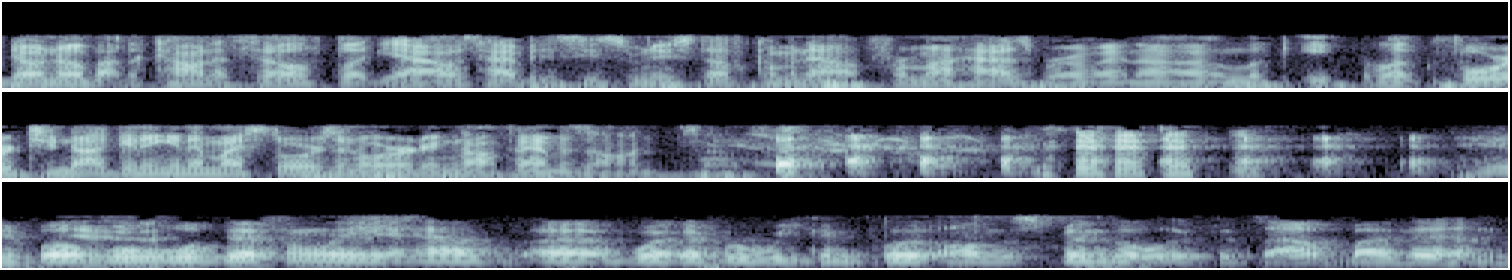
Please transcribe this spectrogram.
Don't know about the con itself, but yeah, I was happy to see some new stuff coming out from uh, Hasbro, and uh, look e- look forward to not getting it in my stores and ordering it off Amazon. So. well, Yeah. we'll, we'll definitely have uh, whatever we can put on the spindle if it's out by then.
